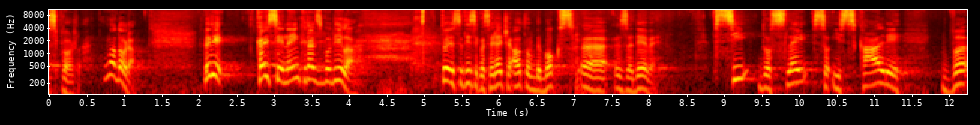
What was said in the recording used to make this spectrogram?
sprožila. No, dobro. Gledi, kaj se je naenkrat zgodilo? To je statistika, ko se reče out of the box uh, zadeve. Vsi doslej so iskali v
